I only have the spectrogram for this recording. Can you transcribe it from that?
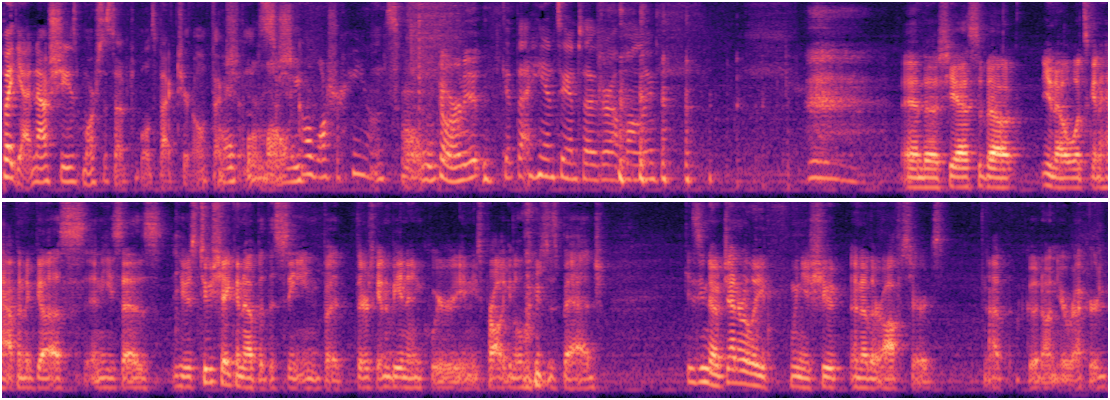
But yeah, now she's more susceptible to bacterial infections. poor so she gotta wash her hands. Oh darn it. Get that hand sanitizer out, Molly. And uh, she asks about, you know, what's going to happen to Gus. And he says he was too shaken up at the scene, but there's going to be an inquiry and he's probably going to lose his badge. Because, you know, generally when you shoot another officer, it's not good on your record.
